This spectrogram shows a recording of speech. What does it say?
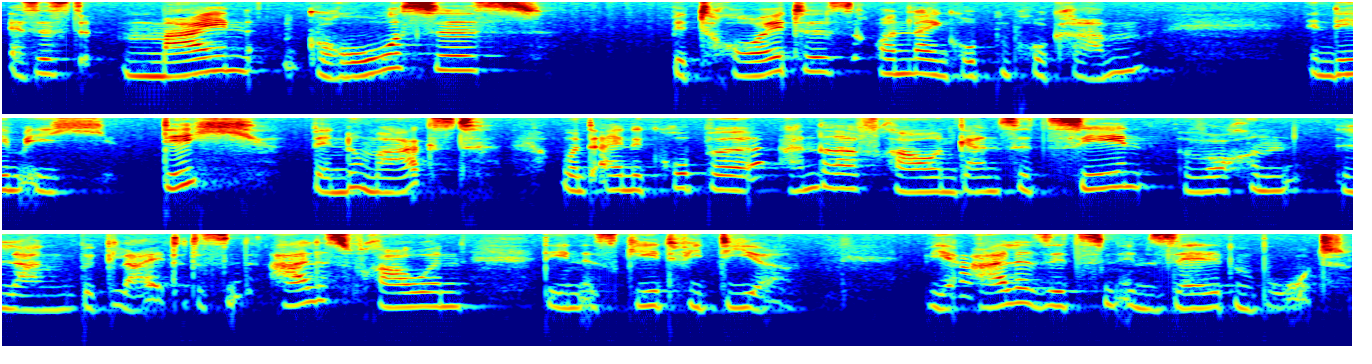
Es ist mein großes, betreutes Online-Gruppenprogramm, in dem ich dich, wenn du magst, und eine Gruppe anderer Frauen ganze zehn Wochen lang begleite. Das sind alles Frauen, denen es geht wie dir. Wir alle sitzen im selben Boot.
